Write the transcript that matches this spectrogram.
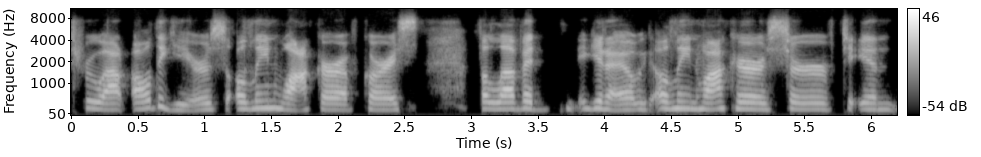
throughout all the years. Olene Walker of course. Beloved you know Olene Walker served in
